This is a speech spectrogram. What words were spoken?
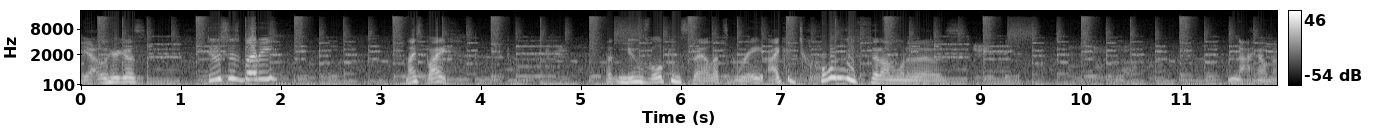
Yeah, oh, here he goes. Deuces, buddy. Nice bike. That new Vulcan style, that's great. I could totally fit on one of those. Nah, hell no.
